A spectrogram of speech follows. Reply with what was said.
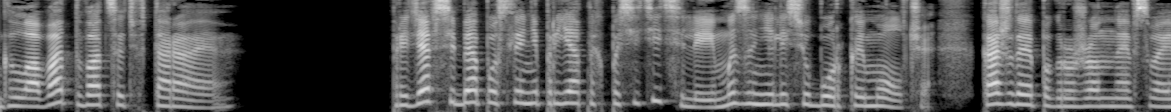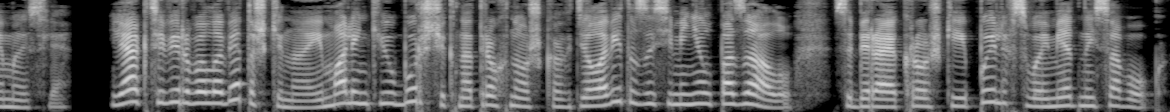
Глава 22 Придя в себя после неприятных посетителей, мы занялись уборкой молча, каждая погруженная в свои мысли. Я активировала Ветошкина, и маленький уборщик на трех ножках деловито засеменил по залу, собирая крошки и пыль в свой медный совок.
